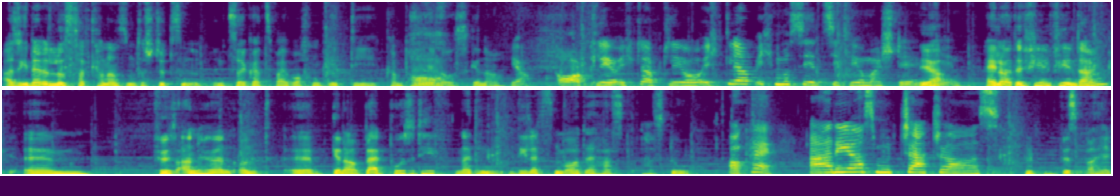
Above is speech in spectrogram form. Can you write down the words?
Also jeder, der Lust hat, kann uns unterstützen. In circa zwei Wochen geht die Kampagne los, genau. Ja. Oh, Cleo, ich glaube, Cleo, ich glaube, ich muss jetzt die Cleo mal stillen Ja. gehen. Hey Leute, vielen, vielen Dank ähm, fürs Anhören und äh, genau, bleibt positiv. Nadine, die letzten Worte hast, hast du. Okay, adios, muchachos. Bis bald.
